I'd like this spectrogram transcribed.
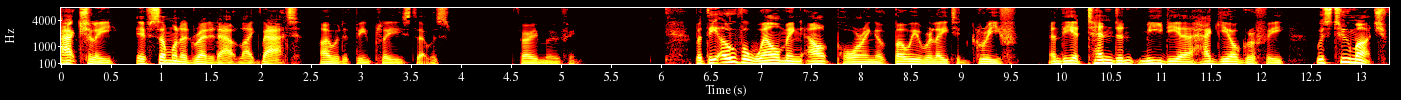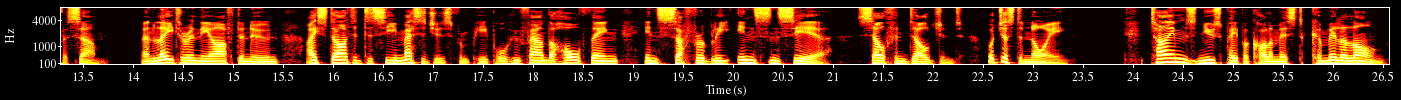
Actually, if someone had read it out like that, I would have been pleased. That was very moving. But the overwhelming outpouring of Bowie related grief and the attendant media hagiography was too much for some. And later in the afternoon, I started to see messages from people who found the whole thing insufferably insincere, self indulgent, or just annoying. Times newspaper columnist Camilla Long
